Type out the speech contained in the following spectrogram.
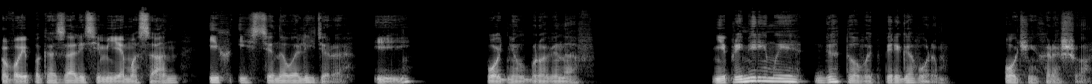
«Вы показали семье Масан их истинного лидера. И?» — поднял брови Нав. «Непримиримые готовы к переговорам. Очень хорошо».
